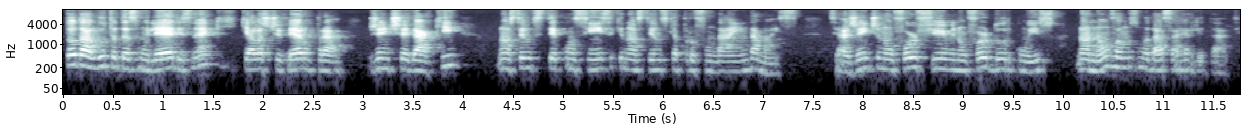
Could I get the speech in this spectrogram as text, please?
toda a luta das mulheres, né, que, que elas tiveram para a gente chegar aqui, nós temos que ter consciência que nós temos que aprofundar ainda mais. Se a gente não for firme, não for duro com isso, nós não vamos mudar essa realidade.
